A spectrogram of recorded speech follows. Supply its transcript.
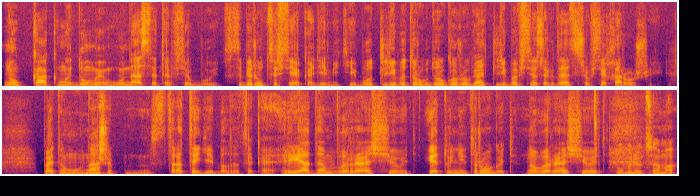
Ну, как мы думаем, у нас это все будет? Соберутся все академики и будут либо друг другу ругать, либо все согласятся, что все хорошие. Поэтому наша стратегия была такая, рядом выращивать, эту не трогать, но выращивать... Умрет сама.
